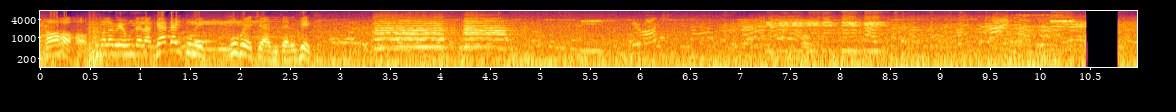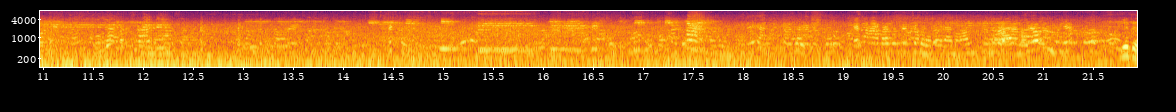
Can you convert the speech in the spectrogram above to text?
हो हो हो. तुम्हाला वेळ द्यायला घ्या ताई तुम्ही. खूप वेळची आहे बिचारे घे येते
